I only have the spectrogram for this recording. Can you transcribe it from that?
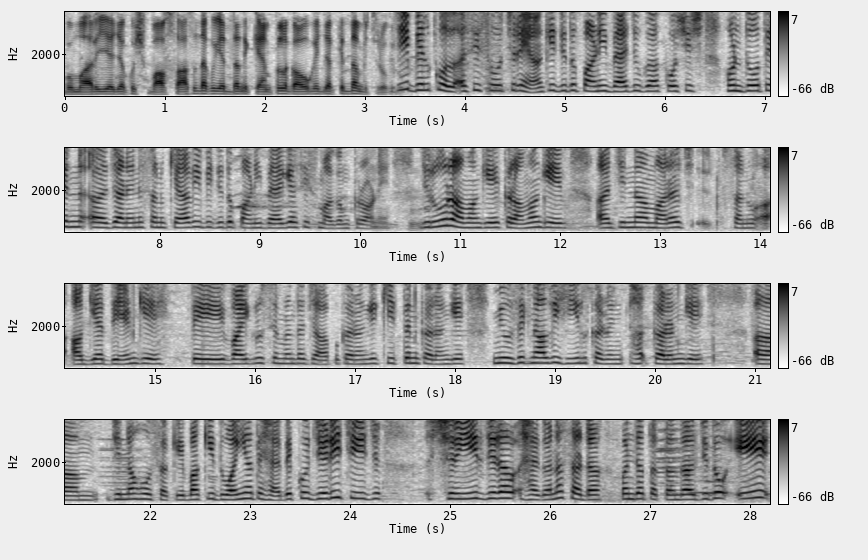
ਬਿਮਾਰੀ ਹੈ ਜਾਂ ਕੁਝ ਵਾਪਸ ਆ ਸਕਦਾ ਕੋਈ ਇਦਾਂ ਦੇ ਕੈਂਪ ਲਗਾਓਗੇ ਜਾਂ ਕਿੱਦਾਂ ਵਿਚਰੋਗੇ ਜੀ ਬਿਲਕੁਲ। ਅਸੀਂ ਸੋਚ ਰਹੇ ਹਾਂ ਕਿ ਜਦੋਂ ਪਾਣੀ ਬਹਿ ਜਾਊਗਾ ਕੋਸ਼ਿਸ਼ ਹੁਣ ਦੋ ਤਿੰਨ ਅ, ਜਾਣੇ ਨੇ ਸਾਨੂੰ ਕਿਹਾ ਵੀ ਵੀ ਜਦੋਂ ਪਾਣੀ ਬਹਿ ਗਿਆ ਅਸੀਂ ਸਮਾਗਮ ਕਰਾਉਣੇ ਜ਼ਰੂਰ ਆਵਾਂਗੇ ਕਰਾਵਾਂਗੇ। ਜਿੰਨਾ ਮਹਾਰਾਜ ਸਾਨੂੰ ਆਗਿਆ ਦੇਣਗੇ ਤੇ ਵਾਹਿਗੁਰੂ ਸਿਮਰਨ ਦਾ ਜਾਪ ਕਰਾਂਗੇ, ਕੀਰਤਨ ਕਰਾਂਗੇ 뮤직 ਨਾਲ ਵੀ ਹੀਲ ਕਰਨਗੇ ਜਿੰਨਾ ਹੋ ਸਕੇ। ਬਾਕੀ ਦਵਾਈਆਂ ਤੇ ਹੈ। ਦੇਖੋ, ਜਿਹੜੀ ਚੀਜ਼ ਸਰੀਰ ਜਿਹੜਾ ਹੈਗਾ ਨਾ ਸਾਡਾ, ਪੰਜਾਂ ਤੱਤਾਂ ਦਾ, ਜਦੋਂ ਇਹ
